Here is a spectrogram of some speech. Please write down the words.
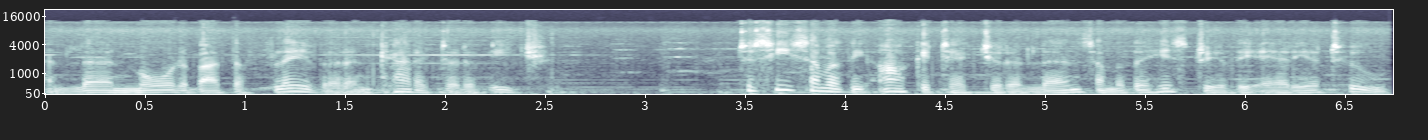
and learn more about the flavor and character of each. To see some of the architecture and learn some of the history of the area too,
